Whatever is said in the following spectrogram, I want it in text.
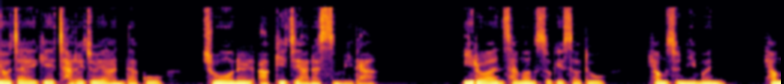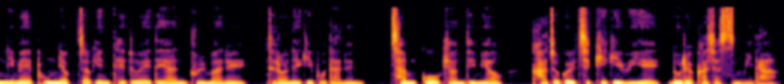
여자에게 잘해줘야 한다고 조언을 아끼지 않았습니다. 이러한 상황 속에서도 형수님은 형님의 폭력적인 태도에 대한 불만을 드러내기보다는 참고 견디며 가족을 지키기 위해 노력하셨습니다.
